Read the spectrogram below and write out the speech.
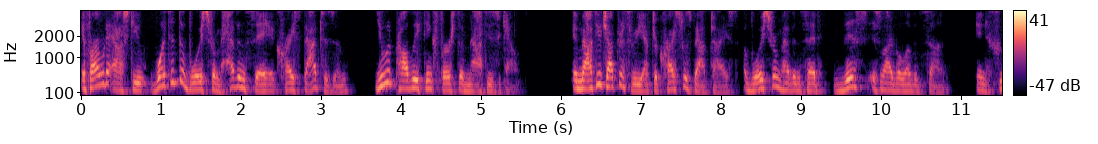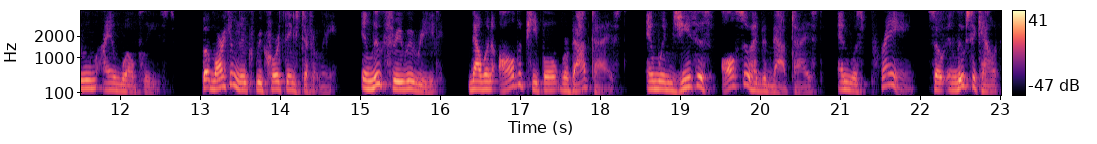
If I were to ask you, what did the voice from heaven say at Christ's baptism, you would probably think first of Matthew's account. In Matthew chapter 3, after Christ was baptized, a voice from heaven said, This is my beloved Son, in whom I am well pleased. But Mark and Luke record things differently. In Luke 3, we read, Now when all the people were baptized, and when Jesus also had been baptized and was praying, so in Luke's account,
